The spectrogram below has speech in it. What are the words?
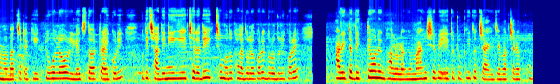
আমার বাচ্চাটাকে একটু হলেও রিল্যাক্স দেওয়ার ট্রাই করি। ওকে ছাদে নিয়ে গিয়ে ছেড়ে দিই, ইচ্ছা মতো খেলাধুলা করে, দৌড়াদৌড়ি করে। আর এটা দেখতেও অনেক ভালো লাগে। মা হিসেবে এতটুকুই তো চাই যে বাচ্চারা খুব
